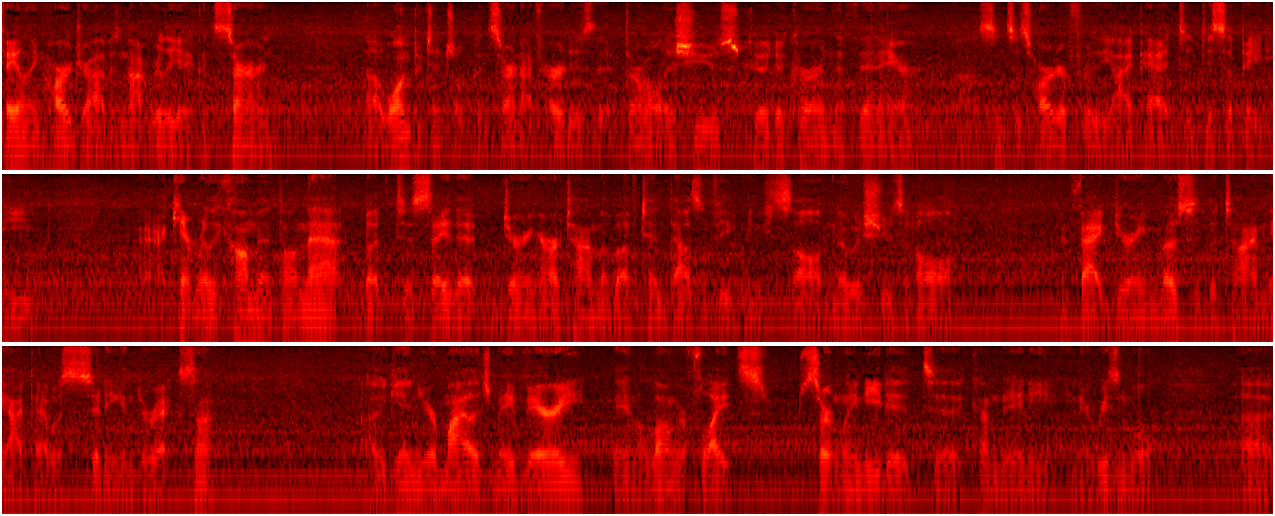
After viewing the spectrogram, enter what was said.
failing hard drive is not really a concern. Uh, one potential concern I've heard is that thermal issues could occur in the thin air, since it's harder for the iPad to dissipate heat. I can't really comment on that, but to say that during our time above 10,000 feet, we saw no issues at all. In fact, during most of the time, the iPad was sitting in direct sun. Again, your mileage may vary, and a longer flight's certainly needed to come to any you know, reasonable uh,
